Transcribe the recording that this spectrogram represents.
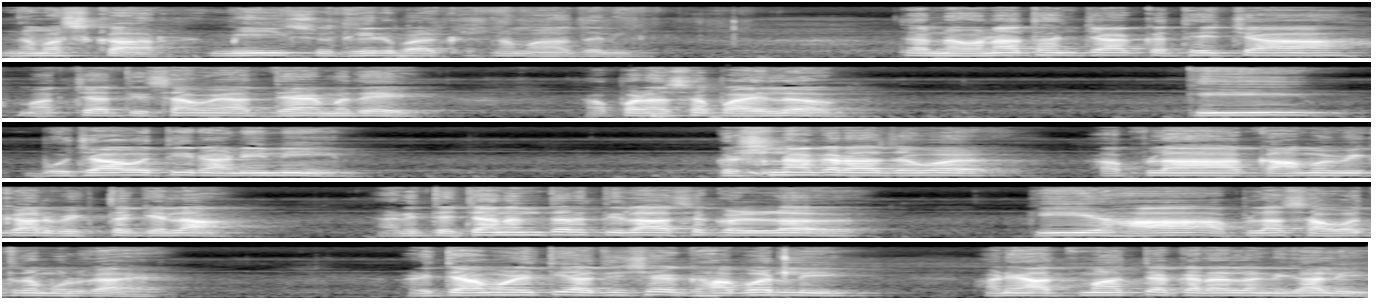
नमस्कार मी सुधीर बाळकृष्ण महाजनी. तर नवनाथांच्या कथेच्या मागच्या तिसाव्या अध्यायामध्ये आपण असं पाहिलं की भुजावती राणीनी कृष्णागराजवळ आपला कामविकार व्यक्त केला आणि त्याच्यानंतर तिला असं कळलं की हा आपला सावत्र मुलगा आहे. आणि त्यामुळे ती अतिशय घाबरली आणि आत्महत्या करायला निघाली.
